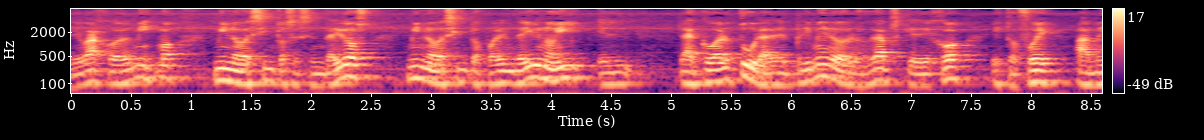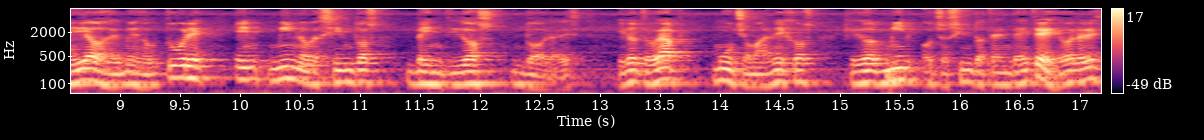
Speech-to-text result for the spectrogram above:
Debajo del mismo, 1962, 1941 y la cobertura del primero de los gaps que dejó, esto fue a mediados del mes de octubre, en 1922 dólares. El otro gap, mucho más lejos, quedó en 1.833 dólares,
